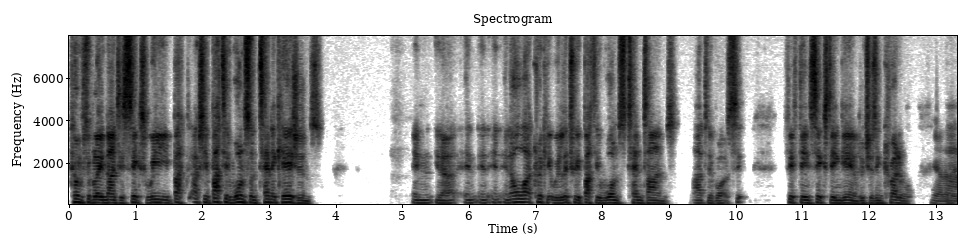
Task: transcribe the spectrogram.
comfortably in '96. We back, actually batted once on ten occasions. In you know in, in in all that cricket, we literally batted once ten times out of what 15, 16 games, which is incredible. Yeah, uh,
